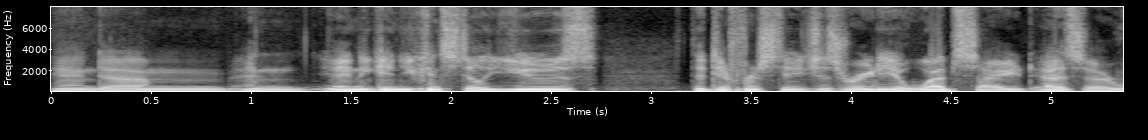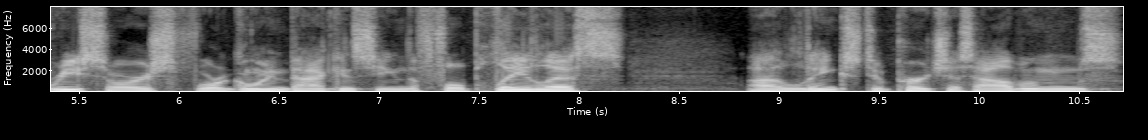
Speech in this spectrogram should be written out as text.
And um, and and again, you can still use the different stages radio website as a resource for going back and seeing the full playlists, uh, links to purchase albums,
